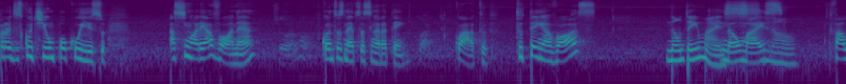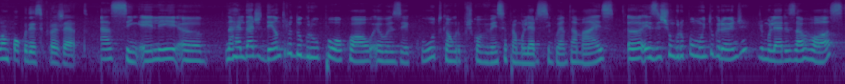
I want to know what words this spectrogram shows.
para discutir um pouco isso. A senhora é avó, né? Quantos netos a senhora tem? Quatro. Quatro. Tu tem avós? Não tenho mais. Não mais? Não. Fala um pouco desse projeto. Assim, ele... Uh, na realidade, dentro do grupo ao qual eu executo, que é um grupo de convivência para mulheres 50 a mais, uh, existe um grupo muito grande de mulheres avós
